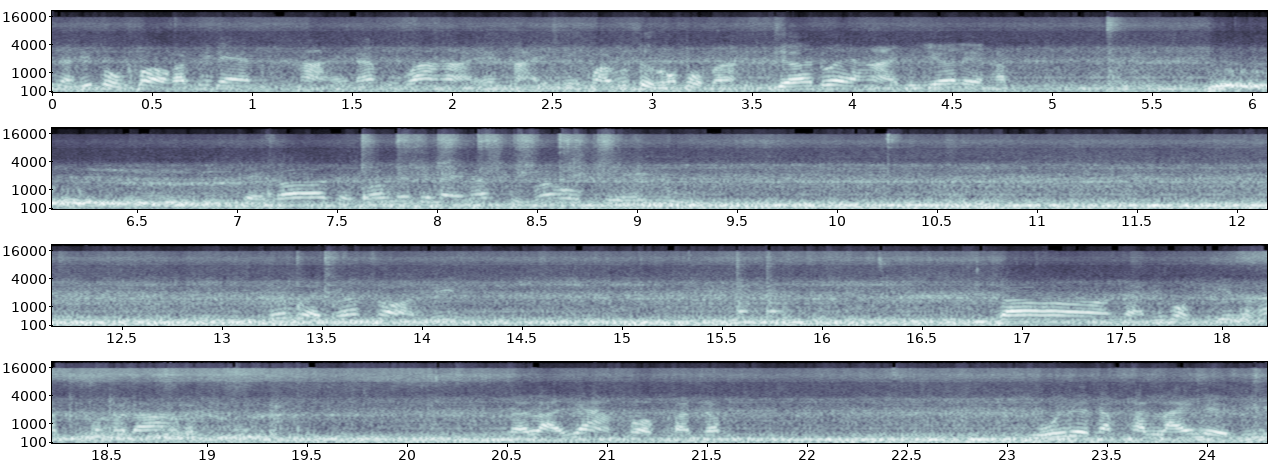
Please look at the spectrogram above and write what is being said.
อย่างที่ผมบอกครับพี่แดนหายนะผมว่าหายหายคือความรู้สึกของผมอะเยอะด้วยหายไปเยอะเลยครับ แต่ก็แต่ก็ไม่เป็นไรครับถือว่าโอเคอยู่ไม่เหมือนเมื่อก่อนที่ก็อย่างที่ผมคิดนะครับธรรมดาครับหลายอย่างกอบกันครับโอ้ยได้ทักพันไลค์เลยพี่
